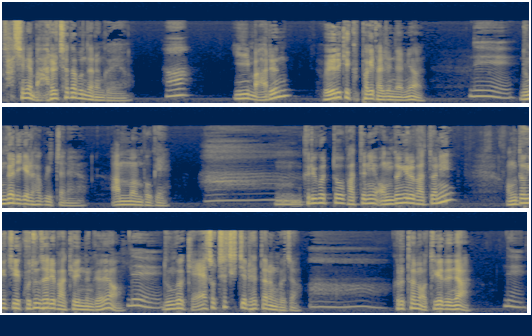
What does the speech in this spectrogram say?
자신의 말을 쳐다본다는 거예요. 아, 이 말은 왜 이렇게 급하게 달렸냐면 네. 눈 가리개를 하고 있잖아요. 앞만 보게. 아. 음, 그리고 또 봤더니 엉덩이를 봤더니 엉덩이 쪽에 굳은 살이 박혀 있는 거예요. 네. 누군가 계속 채찍질을 했다는 거죠. 아. 그렇다면 어떻게 되냐? 네.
